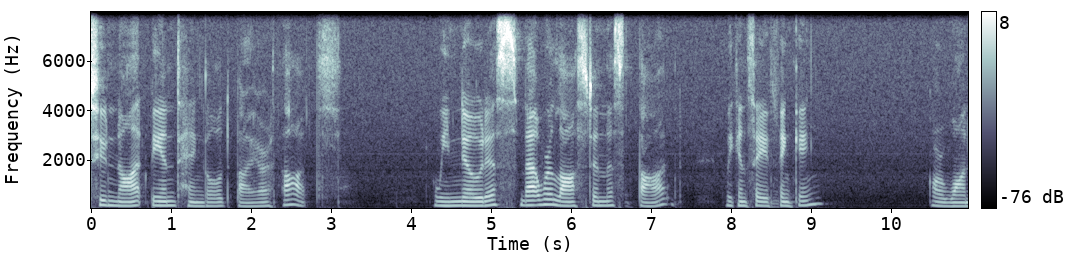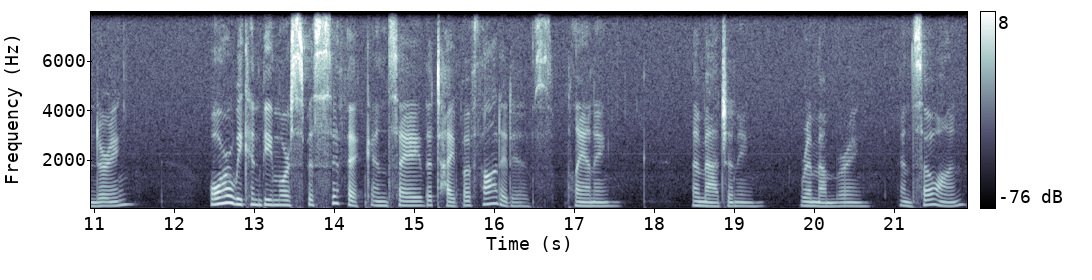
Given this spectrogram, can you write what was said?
to not be entangled by our thoughts. We notice that we're lost in this thought. We can say thinking or wandering, or we can be more specific and say the type of thought it is planning, imagining, remembering, and so on.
